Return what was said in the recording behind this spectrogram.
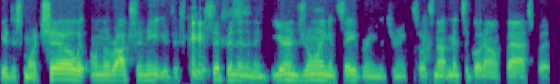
you're just more chill with, on the rocks and eat, you're just kind of sipping and then you're enjoying and savoring the drink. So it's not meant to go down fast, but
